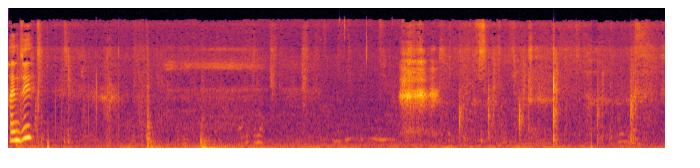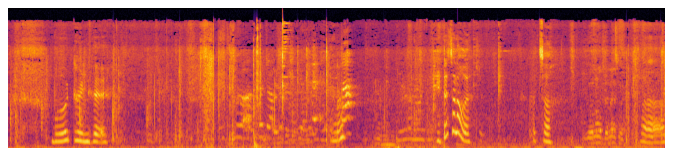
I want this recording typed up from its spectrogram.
हाँ जी। बहुत ठंड है ना हीटर चला हुआ है? अच्छा। दोनों होते ना इसमें। हाँ।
